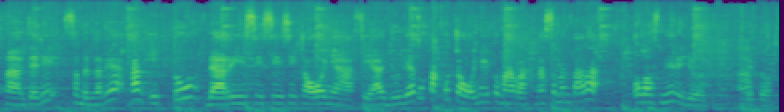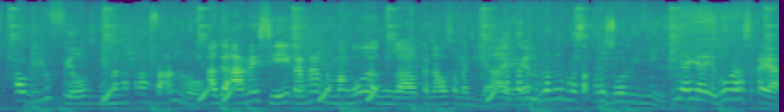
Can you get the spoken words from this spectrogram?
Nah, jadi sebenarnya kan itu dari sisi si cowoknya sih ya. Julia tuh takut cowoknya itu marah. Nah, sementara lo sendiri Jul, Hah? gitu. How do you feel? Gimana perasaan lo? agak aneh sih karena memang gue nggak kenal sama dia Kan ya tadi kan lu bilang lu merasa terzolimi. iya iya iya gue ngerasa kayak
